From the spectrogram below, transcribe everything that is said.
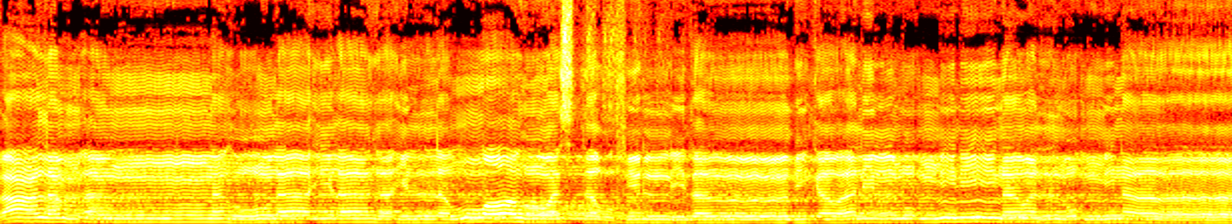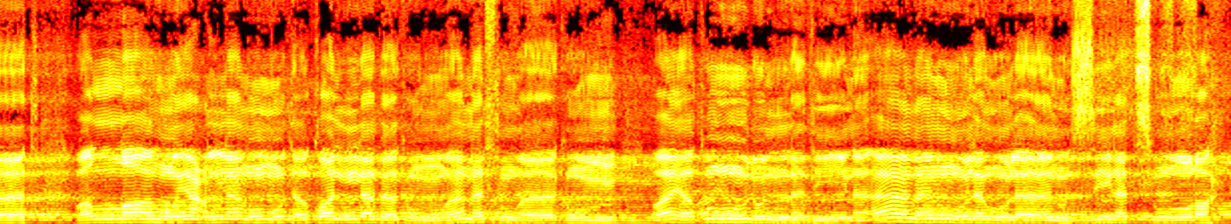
فاعلم أنه لا إله إلا الله واستغفر لذنبك وللمؤمنين والمؤمنات والله يعلم متقلبكم ومثواكم ويقول الذين آمنوا لولا نزلت سورة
